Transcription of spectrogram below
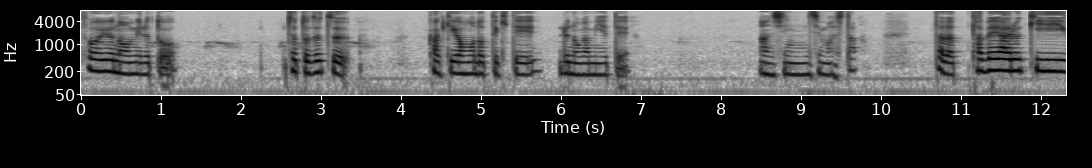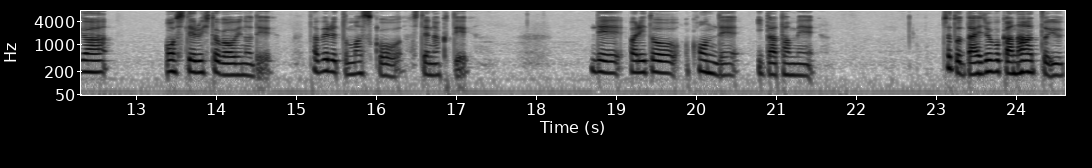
そういうのを見るとちょっとずつ活気が戻ってきてるのが見えて安心しましたただ食べ歩きがをしてる人が多いので食べるとマスクをしてなくてで割と混んでいたためちょっと大丈夫かなという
